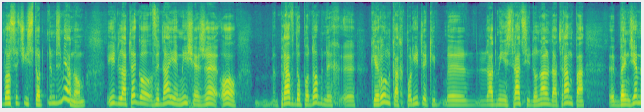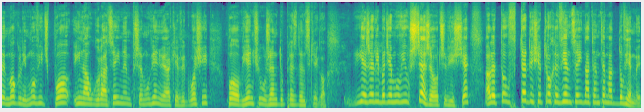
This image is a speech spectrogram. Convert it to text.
dosyć istotnym zmianom. I dlatego wydaje mi się, że o prawdopodobnych y, kierunkach polityki y, administracji Donalda Trumpa y, będziemy mogli mówić po inauguracyjnym przemówieniu, jakie wygłosi po objęciu urzędu prezydenckiego. Jeżeli będzie mówił szczerze oczywiście, ale to wtedy się trochę więcej na ten temat dowiemy.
